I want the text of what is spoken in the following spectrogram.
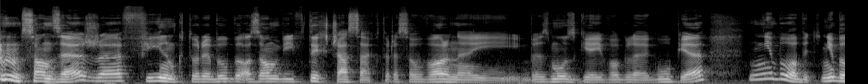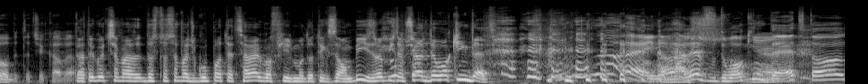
sądzę, że film, który byłby o zombie w tych czasach, które są wolne i bezmózgie i w ogóle głupie, nie byłoby, nie byłoby to ciekawe. Dlatego trzeba dostosować głupotę całego filmu do tych zombie i zrobić na przykład The Walking Dead. No ej, no ale w The Walking Nie. Dead to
